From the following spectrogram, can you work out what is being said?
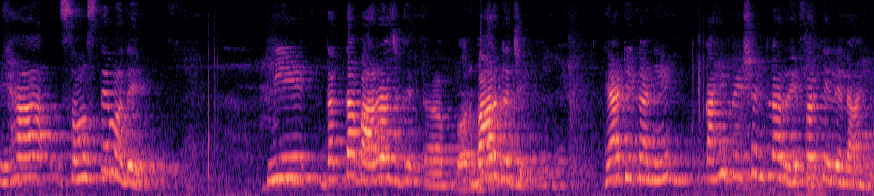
ह्या संस्थेमध्ये मी दत्ता बारज बारगजे. ह्या ठिकाणी काही पेशंटला रेफर केलेलं आहे.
